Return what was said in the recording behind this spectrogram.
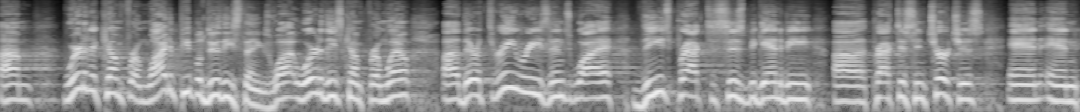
Um, where did it come from? Why do people do these things? Why, where did these come from? Well, uh, there are three reasons why these practices began to be uh, practiced in churches and, and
